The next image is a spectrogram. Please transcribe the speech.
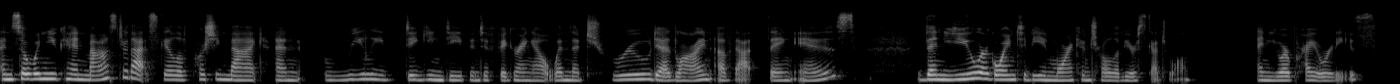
And so, when you can master that skill of pushing back and really digging deep into figuring out when the true deadline of that thing is, then you are going to be in more control of your schedule and your priorities.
